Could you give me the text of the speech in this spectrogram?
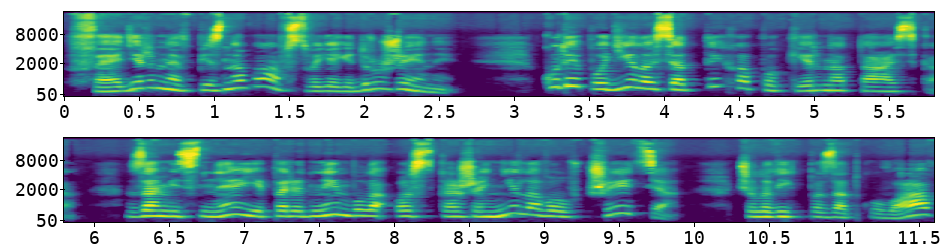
Федір не впізнавав своєї дружини. Куди поділася тиха покірна таська. Замість неї перед ним була оскаженіла вовчиця. Чоловік позадкував,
